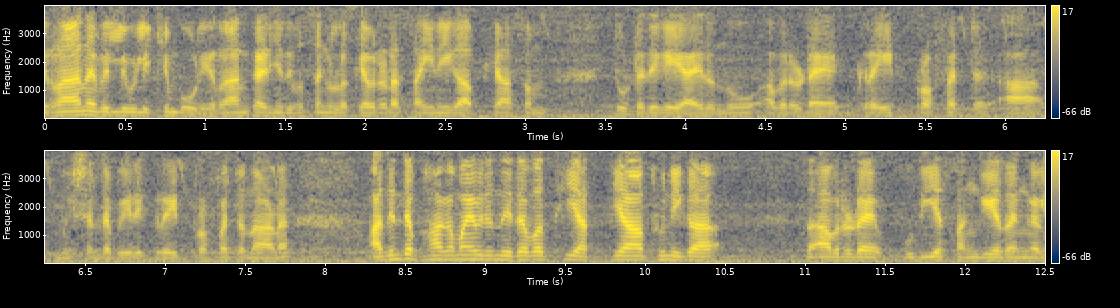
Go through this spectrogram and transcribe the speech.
ഇറാനെ വെല്ലുവിളിക്കുമ്പോൾ ഇറാൻ കഴിഞ്ഞ ദിവസങ്ങളിലൊക്കെ അവരുടെ സൈനിക അഭ്യാസം തുടരുകയായിരുന്നു. അവരുടെ ഗ്രേറ്റ് പ്രൊഫറ്റ് ആ മിഷന്റെ പേര് ഗ്രേറ്റ് പ്രൊഫറ്റ് എന്നാണ്. അതിന്റെ ഭാഗമായ ഒരു നിരവധി അത്യാധുനിക അവരുടെ പുതിയ സങ്കേതങ്ങൾ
